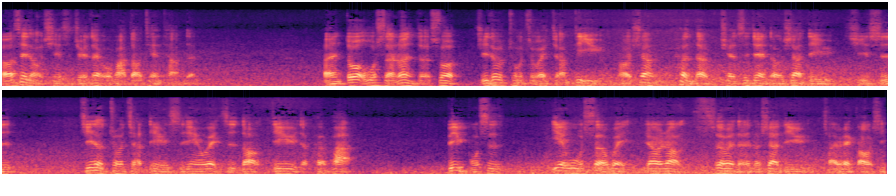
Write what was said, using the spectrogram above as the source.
而这种心是绝对无法到天堂的。很多无神论者说，基督徒只会讲地狱，好像恨得全世界都下地狱。其实。基督徒讲地狱，是因为知道地狱的可怕，并不是厌恶社会，要让社会的人都下地狱才会高兴。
